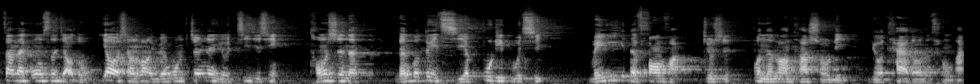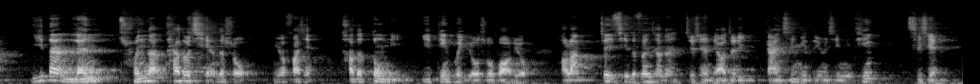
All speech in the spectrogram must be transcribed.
站在公司角度，要想让员工真正有积极性，同时呢能够对企业不离不弃，唯一的方法就是不能让他手里有太多的存款。一旦人存了太多钱的时候，你会发现它的动力一定会有所保留。好了，这一期的分享呢就先聊这里，感谢你的用心聆听，谢谢。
